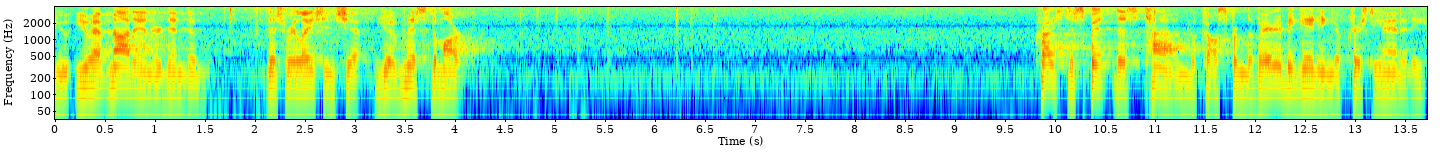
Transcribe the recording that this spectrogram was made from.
You, you have not entered into this relationship. You have missed the mark. Christ has spent this time because from the very beginning of Christianity,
